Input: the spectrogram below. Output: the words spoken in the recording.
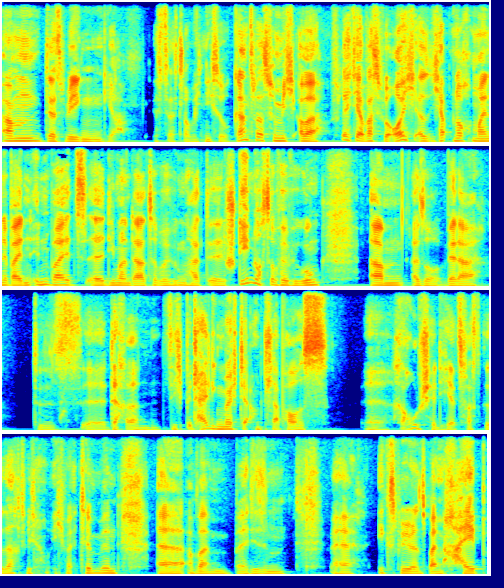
Ähm, deswegen, ja, ist das, glaube ich, nicht so ganz was für mich, aber vielleicht ja was für euch. Also ich habe noch meine beiden Invites, äh, die man da zur Verfügung hat, äh, stehen noch zur Verfügung. Ähm, also wer da das, äh, daran sich beteiligen möchte am Clubhouse äh, Rausch, hätte ich jetzt fast gesagt, wie ich bei Tim bin, äh, aber bei diesem Experience, beim Hype,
